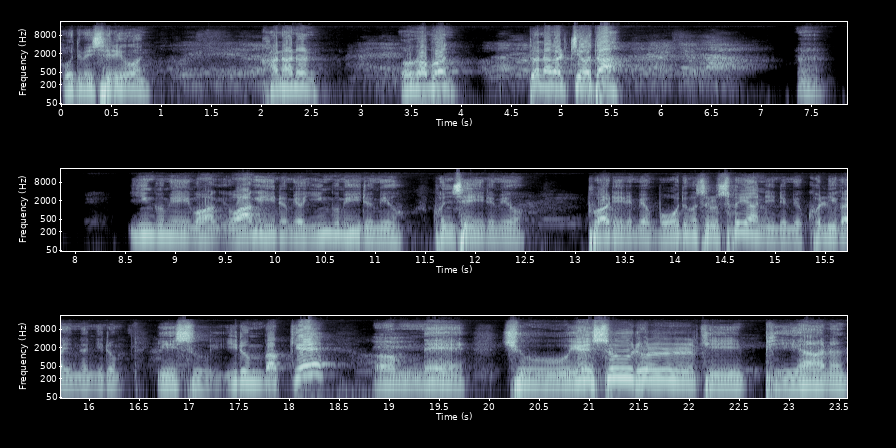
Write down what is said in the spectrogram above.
어둠의 세력은 가난은 억압은 떠나갈지어다. 예. 임금의 왕, 왕의 이름이요 임금의 이름이요 권세의 이름이요 부활의 이름이요 모든 것을 소유한 이름이요 권리가 있는 이름 예수 이름밖에 없네. 주 예수를 깊이 아는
